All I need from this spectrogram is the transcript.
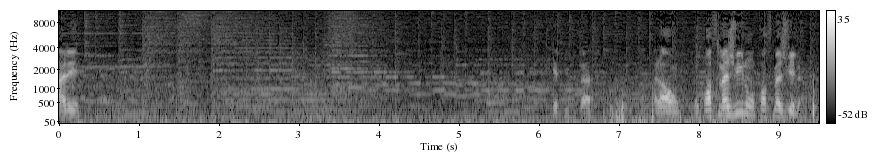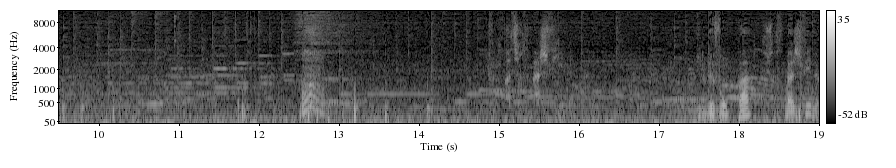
Allez. Qu'est-ce qui se passe? Alors, on, on prend Smashville ou on prend Smashville? Oh Ils vont pas sur Smashville. Ils ne vont pas sur Smashville?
